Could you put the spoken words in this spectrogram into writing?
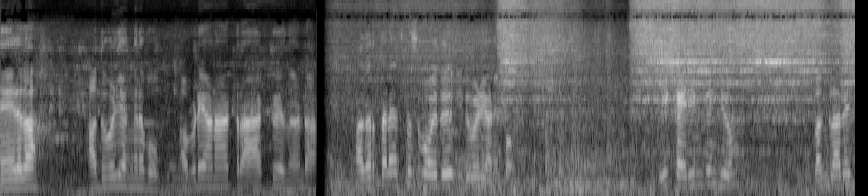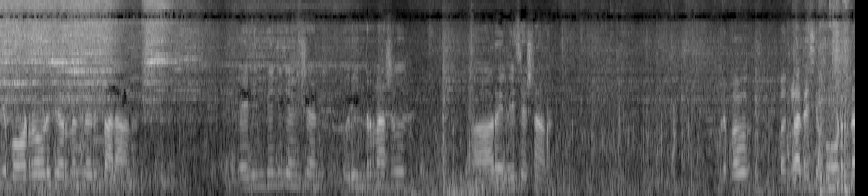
നേരതാ അതുവഴി അങ്ങനെ പോകും. അവിടെയാണ് ആ ട്രാക്ക് വരുന്നത് അഗർത്തല എക്സ്പ്രസ് പോയത് ഇതുവഴിയാണ് ഇപ്പോൾ ഈ കരിംഗഞ്ചും ബംഗ്ലാദേശ് ബോർഡറോട് ചേർന്നിട്ടുള്ള ഒരു സ്ഥലമാണ്. കരിംഗഞ്ച് ജംഗ്ഷൻ ഒരു ഇന്റർനാഷണൽ റെയിൽവേ സ്റ്റേഷനാണ് നമ്മളിപ്പോൾ ബംഗ്ലാദേശ് ബോർഡറിന്റെ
